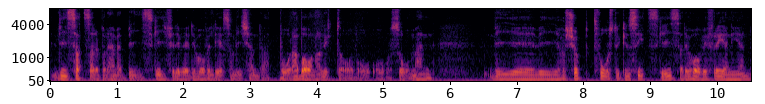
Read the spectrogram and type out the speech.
Vi satsade på det här med biski för det, det var väl det som vi kände att våra barn har nytta av och, och så men vi, vi har köpt två stycken sitskisar, det har vi i föreningen.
